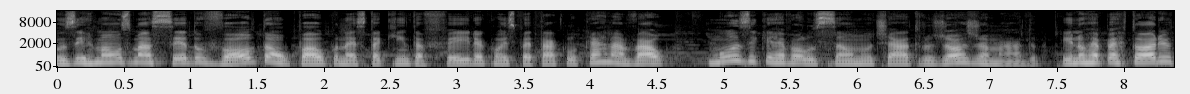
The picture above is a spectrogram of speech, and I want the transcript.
Os irmãos Macedo voltam ao palco nesta quinta-feira com o espetáculo Carnaval Música e Revolução no Teatro Jorge Amado. E no repertório,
